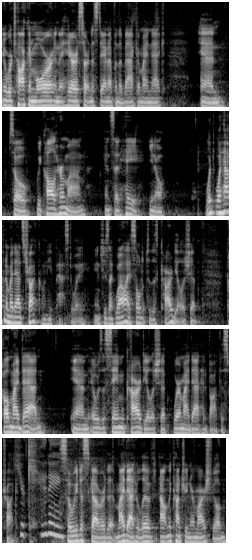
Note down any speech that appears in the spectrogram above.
And we're talking more, and the hair is starting to stand up in the back of my neck. And so we called her mom and said, hey, you know, what, what happened to my dad's truck when he passed away? And she's like, well, I sold it to this car dealership. called my dad, and it was the same car dealership where my dad had bought this truck. You're kidding. So we discovered that my dad, who lived out in the country near Marshfield,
